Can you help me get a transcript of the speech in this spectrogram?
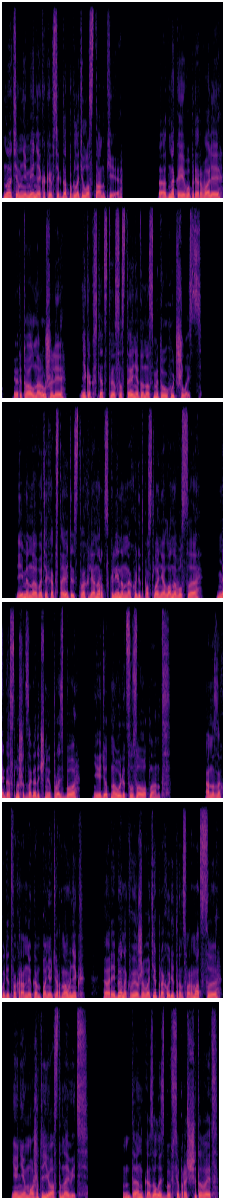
но тем не менее, как и всегда, поглотил останки. Однако его прервали, ритуал нарушили, и как следствие состояние Дэна Смита ухудшилось. Именно в этих обстоятельствах Леонард с Клином находит послание Лановуса, Мега слышит загадочную просьбу и идет на улицу Зоотланд. Она заходит в охранную компанию «Терновник», а ребёнок в её животе проходит трансформацию и не может её остановить. Дэн, казалось бы, всё просчитывает,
